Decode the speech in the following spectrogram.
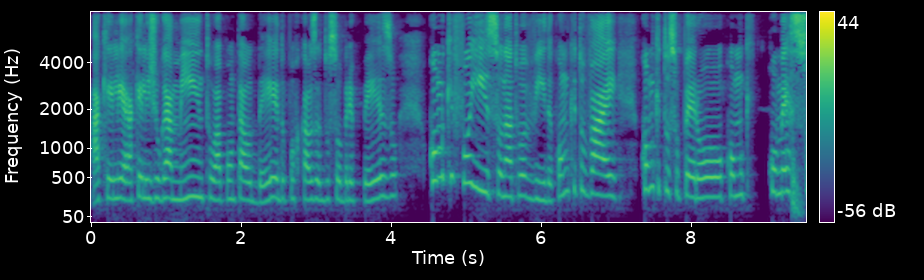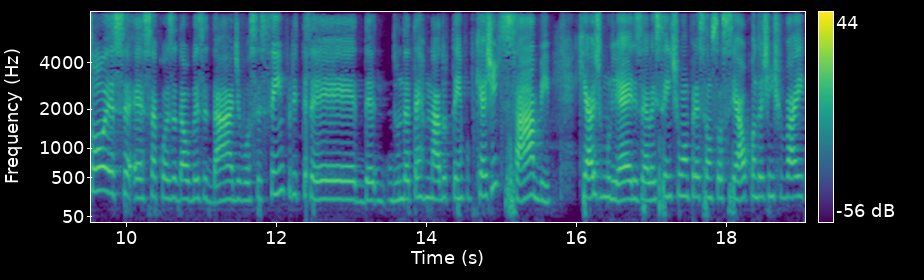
aquele, aquele julgamento, apontar o dedo por causa do sobrepeso. Como que foi isso na tua vida? Como que tu vai, como que tu superou? Como que começou esse, essa coisa da obesidade, você sempre ter de, de, um determinado tempo, porque a gente sabe que as mulheres elas sentem uma pressão social quando a gente vai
